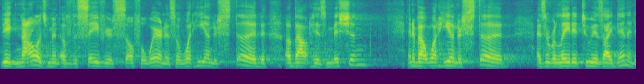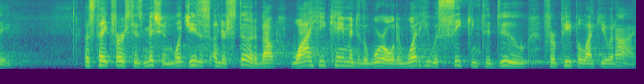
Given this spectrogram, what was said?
the acknowledgement of the Savior's self awareness, of what he understood about his mission and about what he understood as it related to his identity. Let's take first his mission, what Jesus understood about why he came into the world and what he was seeking to do for people like you and I.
